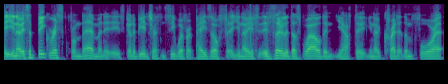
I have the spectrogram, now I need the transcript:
you know, it's a big risk from them, and it's going to be interesting to see whether it pays off. You know, if, if Zola does well, then you have to, you know, credit them for it.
